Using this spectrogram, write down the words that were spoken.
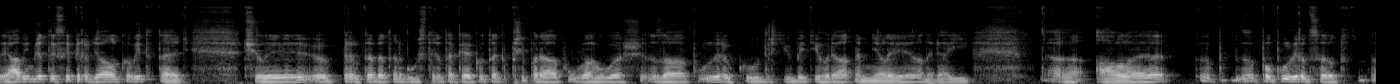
Já vím, že ty si prodělal covid teď, čili eh, pro tebe ten booster tak jako tak připadá v úvahu až za půl roku. Dřív by ti ho dát neměli a nedají. Eh, ale po půl roce od eh,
